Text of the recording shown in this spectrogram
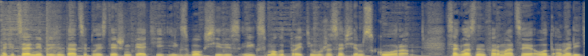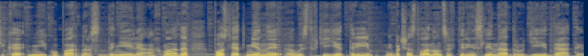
Официальные презентации PlayStation 5 и Xbox Series X могут пройти уже совсем скоро. Согласно информации от аналитика Niku Partners Даниэля Ахмада, после отмены выставки E3 большинство анонсов перенесли на другие даты.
